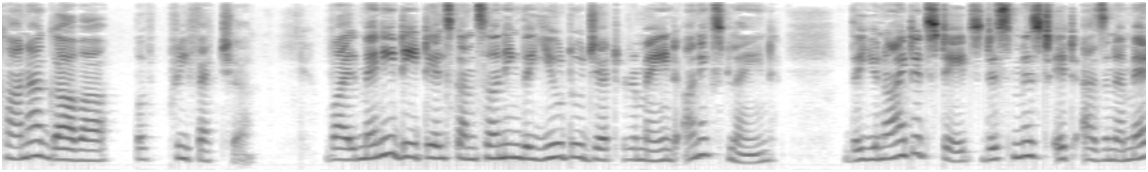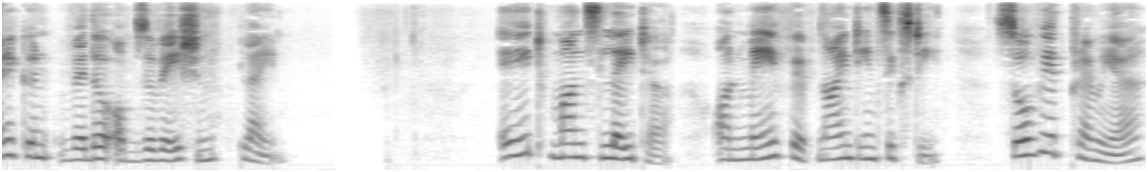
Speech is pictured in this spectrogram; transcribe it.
Kanagawa prefecture. While many details concerning the U 2 jet remained unexplained, the United States dismissed it as an American weather observation plane. Eight months later, on May 5, 1960, Soviet Premier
